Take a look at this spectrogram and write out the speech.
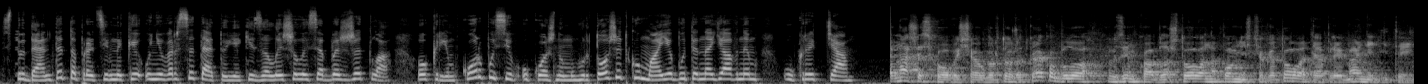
студенти та працівники університету, які залишилися без житла. Окрім корпусів, у кожному гуртожитку має бути наявним укриття. Наше сховище у гуртожитку, яке було взимку облаштовано, повністю готове для приймання дітей.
